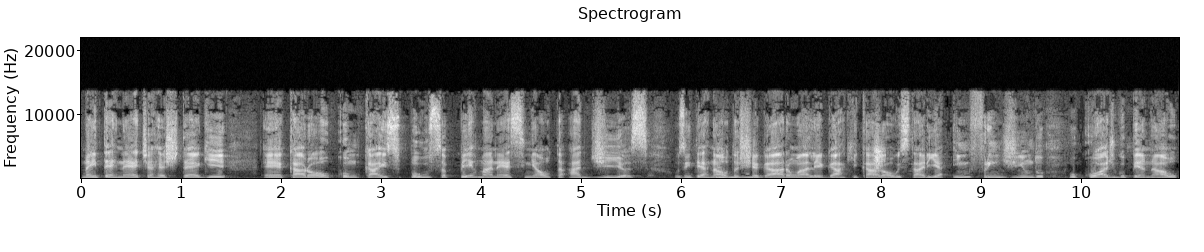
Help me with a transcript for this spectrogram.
Na internet a hashtag é, Carol Conká expulsa permanece em alta há dias. Os internautas uhum. chegaram a alegar que Carol estaria infringindo o Código Penal,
